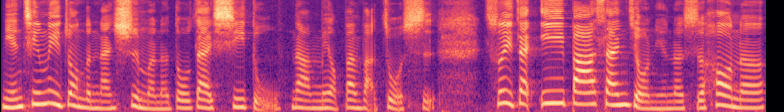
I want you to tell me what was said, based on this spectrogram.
年轻力壮的男士们呢，都在吸毒，那没有办法做事，所以在一八三九年的时候呢，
